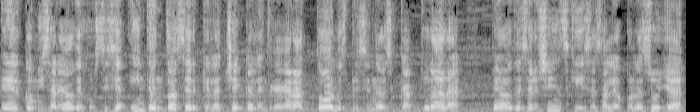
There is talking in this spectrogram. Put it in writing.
el comisariado de justicia intentó hacer que la checa le entregara a todos los prisioneros que capturara, pero Dzerzhinsky se salió con la suya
